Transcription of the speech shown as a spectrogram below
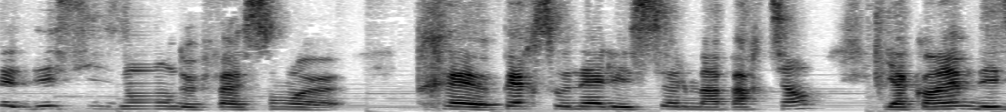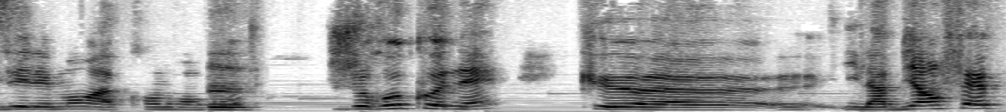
cette décision de façon euh, très personnelle et seule m'appartient, il y a quand même des éléments à prendre en compte. Je reconnais que il a bien fait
